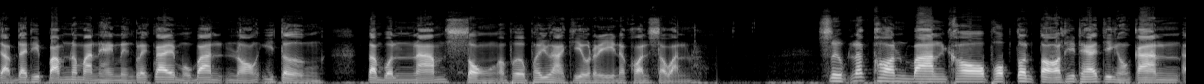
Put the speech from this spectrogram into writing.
จับได้ที่ปั๊มน้ำมันแห่งหนึ่งใกล้ๆหมู่บ้านหนองอีเติงตำบลน้ำส่งอำเภอพยุหคีรีนครสวรรค์ สืบนครบาลเขาพบต้นต่อที่แท้จริงของการอ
